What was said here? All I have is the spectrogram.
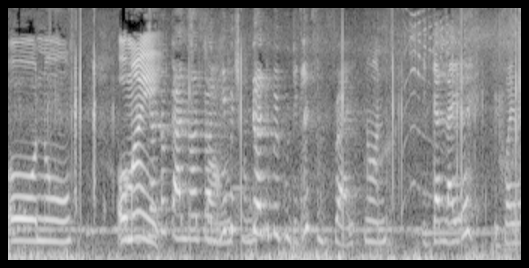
โอ้โน โอ้ไม่ ฉันต้องการนอนตอนนี้มันเดินไปกูจะเล่นฟรีไฟนอนอีกกันไรเอ้ยปิดไฟไหม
